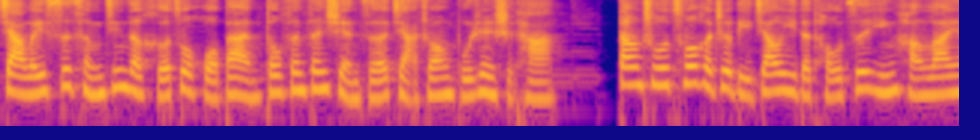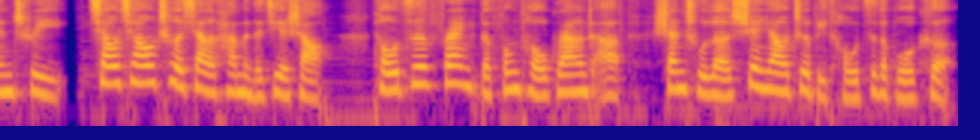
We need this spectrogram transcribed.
贾维斯曾经的合作伙伴都纷纷选择假装不认识他。当初撮合这笔交易的投资银行 Lion Tree 悄悄撤下了他们的介绍，投资 Frank 的风投 Ground Up 删除了炫耀这笔投资的博客。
